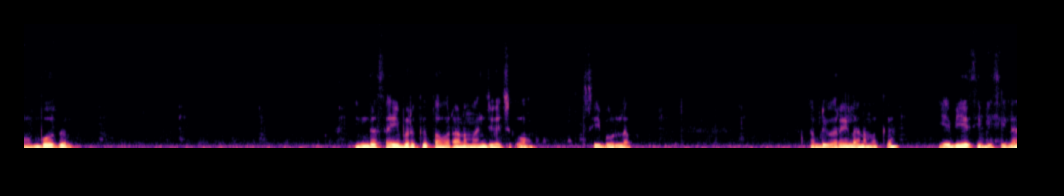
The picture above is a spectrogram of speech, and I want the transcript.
ஒம்பது இந்த சைபருக்கு பவராக நம்ம அஞ்சு வச்சுக்குவோம். சி போர்டில் அப்படி வரையில் நமக்கு ஏபிஎஸ்சிபிசியில்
